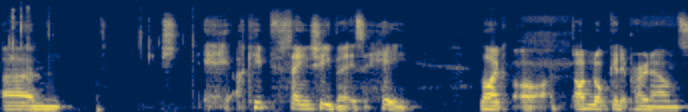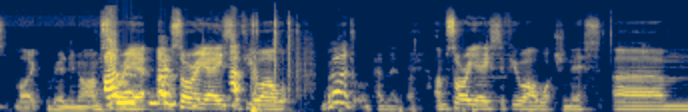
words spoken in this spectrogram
Um, I keep saying she, but it's a he. Like, oh, I'm not good at pronouns. Like, really not. I'm sorry. I'm sorry, Ace, if you are. Well, I dropped my pen. I'm sorry, Ace, if you are watching this. Um,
